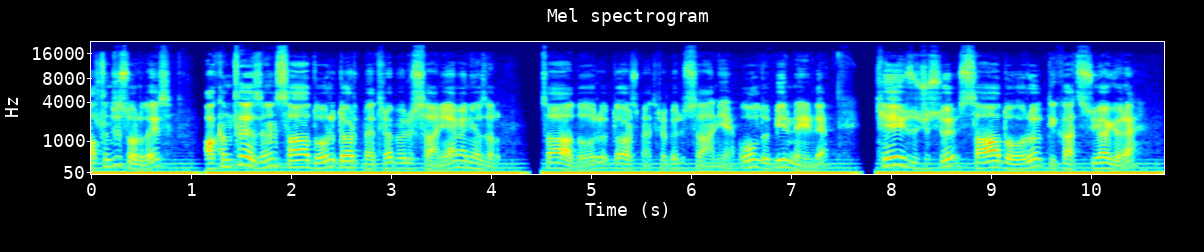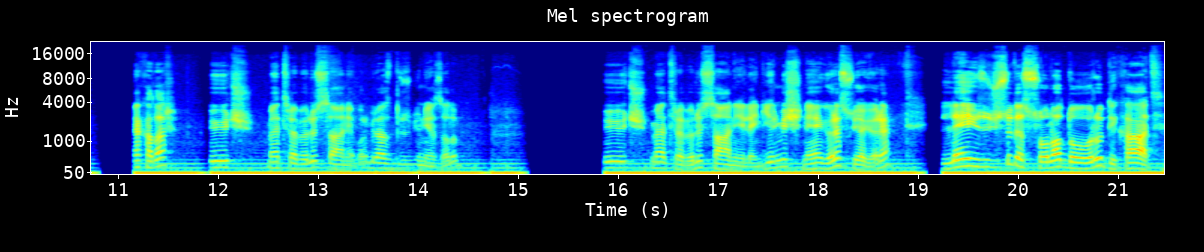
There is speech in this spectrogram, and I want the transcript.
Altıncı sorudayız. Akıntı hızının sağa doğru 4 metre bölü saniye hemen yazalım. Sağa doğru 4 metre bölü saniye. Oldu bir nehirde. K yüzücüsü sağa doğru dikkat suya göre ne kadar? 3 metre bölü saniye. Bunu biraz düzgün yazalım. 3 metre bölü saniye ile girmiş. Neye göre? Suya göre. L yüzücüsü de sola doğru dikkat.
